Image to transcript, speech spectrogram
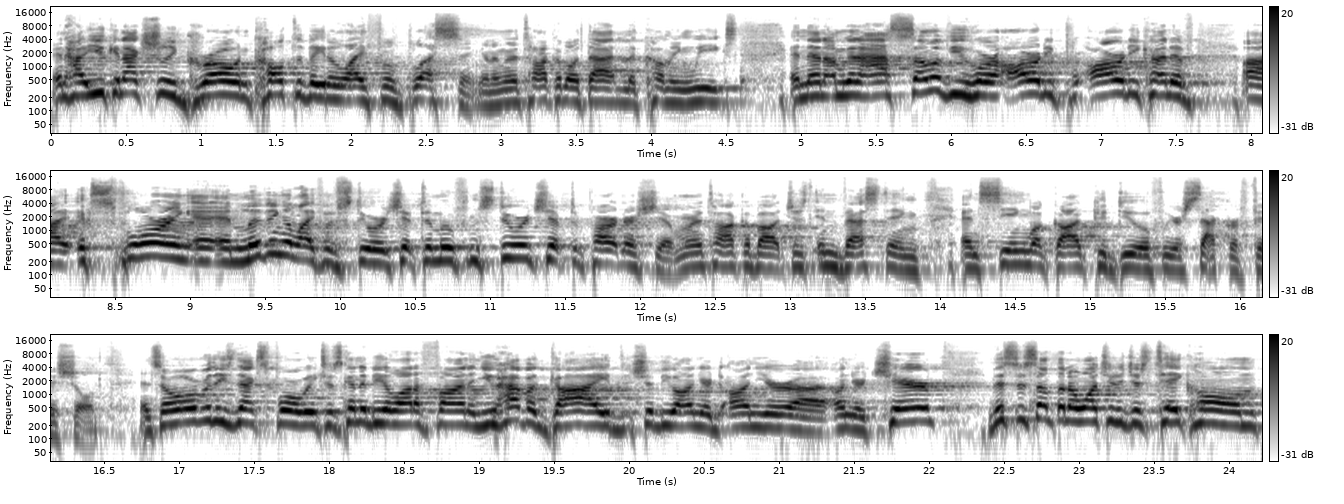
and how you can actually grow and cultivate a life of blessing. And I'm going to talk about that in the coming weeks. And then I'm going to ask some of you who are already, already kind of uh, exploring and, and, living a life of stewardship to move from stewardship to partnership. We're going to talk about just investing and seeing what God could do if we are sacrificial. And so over these next four weeks, it's going to be a lot of fun. And you have a guide that should be on your, on your, uh, on your chair. This is something I want you to just take home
